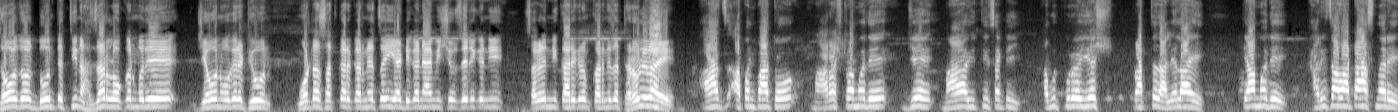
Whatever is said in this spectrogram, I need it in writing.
जवळजवळ दोन ते तीन हजार लोकांमध्ये जेवण वगैरे ठेवून मोठा सत्कार करण्याचंही या ठिकाणी आम्ही शिवसैनिकांनी सगळ्यांनी कार्यक्रम करण्याचं ठरवलेलं आहे. आज आपण पाहतो महाराष्ट्रामध्ये जे महायुतीसाठी अभूतपूर्व यश प्राप्त झालेलं आहे त्यामध्ये खारीचा वाटा असणारे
